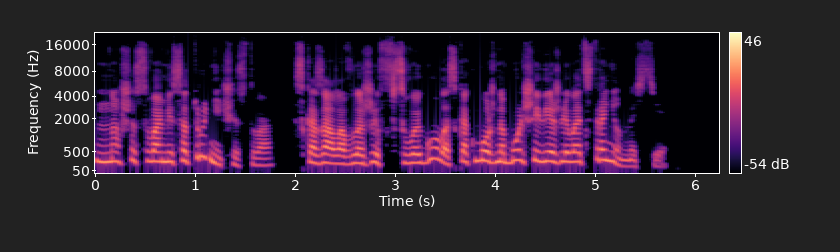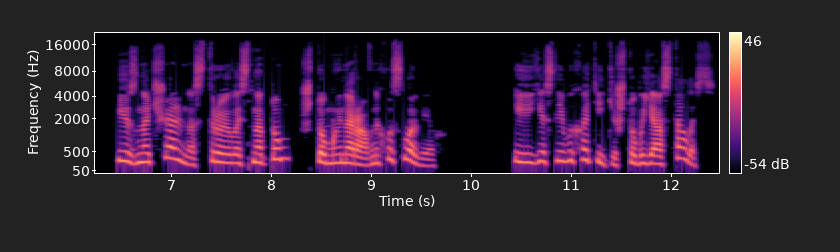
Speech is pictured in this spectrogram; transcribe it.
«Наше с вами сотрудничество», — сказала, вложив в свой голос как можно больше вежливой отстраненности, изначально строилось на том, что мы на равных условиях. И если вы хотите, чтобы я осталась,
